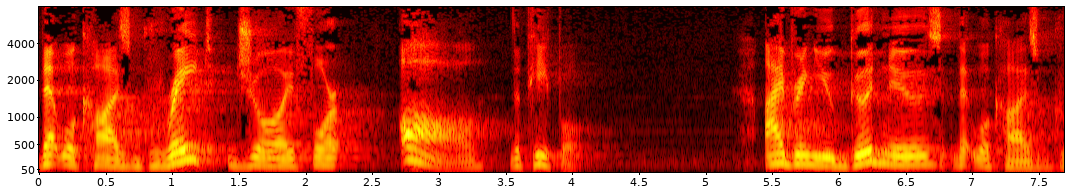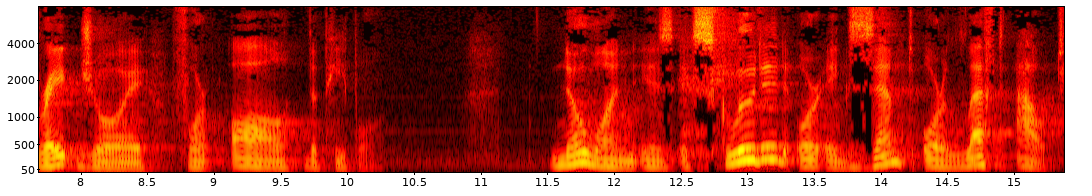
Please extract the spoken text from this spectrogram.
that will cause great joy for all the people. I bring you good news that will cause great joy for all the people. No one is excluded or exempt or left out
